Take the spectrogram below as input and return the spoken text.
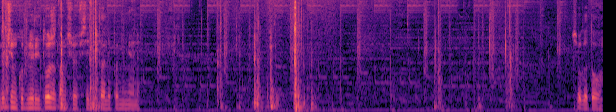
Личинку двери тоже там все, все детали поменяли. Все готово.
